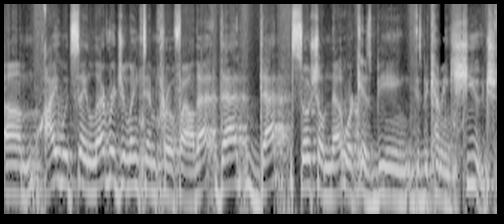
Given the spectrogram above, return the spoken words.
Um, I would say leverage your LinkedIn profile. That that that social network is being is becoming huge,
